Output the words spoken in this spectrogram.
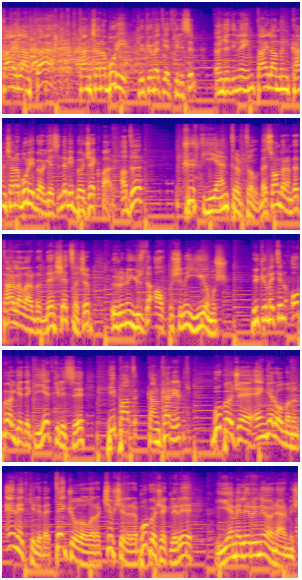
Tayland'da Kanchanaburi hükümet yetkilisi. Önce dinleyin. Tayland'ın Kanchanaburi bölgesinde bir böcek var. Adı küf yiyen tırtıl. Ve son dönemde tarlalarda dehşet saçıp ürünün yüzde altmışını yiyormuş. Hükümetin o bölgedeki yetkilisi Pipat Kankarirk bu böceğe engel olmanın en etkili ve tek yolu olarak çiftçilere bu böcekleri yemelerini önermiş.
